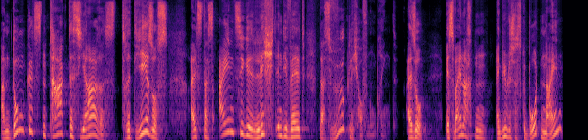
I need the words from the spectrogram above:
am dunkelsten Tag des Jahres tritt Jesus als das einzige Licht in die Welt, das wirklich Hoffnung bringt. Also, Ist Weihnachten ein biblisches Gebot? Nein.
